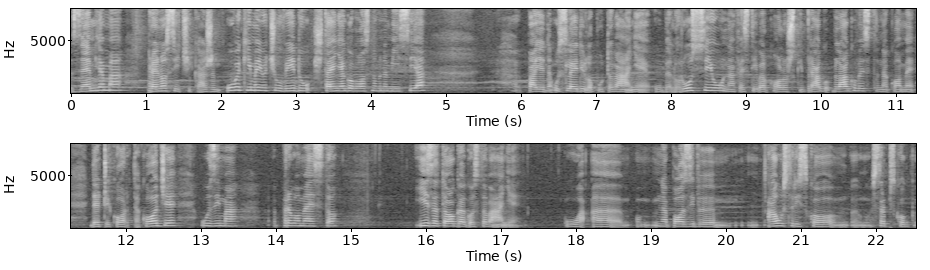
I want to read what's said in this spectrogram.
zemljama, prenosići, kažem, uvek imajući u vidu šta je njegova osnovna misija – pa je usledilo putovanje u Belorusiju na festival Kološki blagovest na kome Deči Kor također uzima prvo mesto. Iza toga gostovanje u, na poziv um, Austrijsko-srpskog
